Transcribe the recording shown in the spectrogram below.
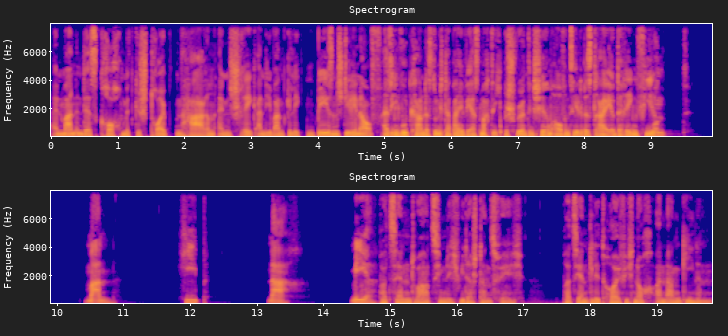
ein Mann indes kroch mit gesträubten Haaren einen schräg an die Wand gelegten Besenstiel hinauf. Als ich in Wut kam, dass du nicht dabei wärst, machte ich beschwörend den Schirm auf und zählte bis drei, und der Regen fiel. Und Mann hieb nach mir. Patient war ziemlich widerstandsfähig. Patient litt häufig noch an Anginen.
